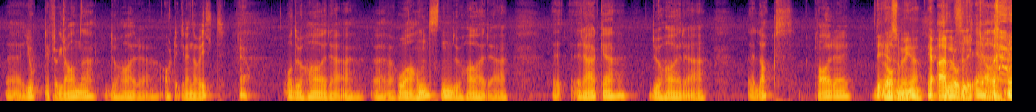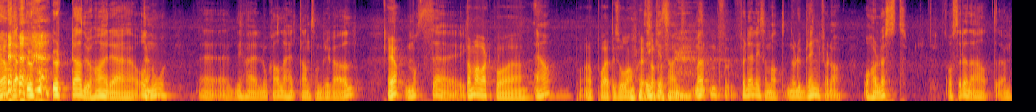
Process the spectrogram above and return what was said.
Eh, hjort ifra Grane. Du har artig grend og vilt. Ja. Og du har H.A. Hansen. Du har reker. Du har laks. Klarøy. Det er så mye. Ja, er det noe vi ikke? Ja, urter du har, og nå eh, de her lokale heltene som brygger øl. Ja, Masse de har vært på, Ja, på, på episodene ikke sant. Men for, for det er liksom at når du brenner for noe og har lyst, og så er det det at eh,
